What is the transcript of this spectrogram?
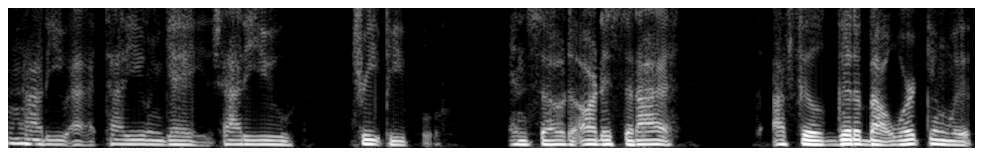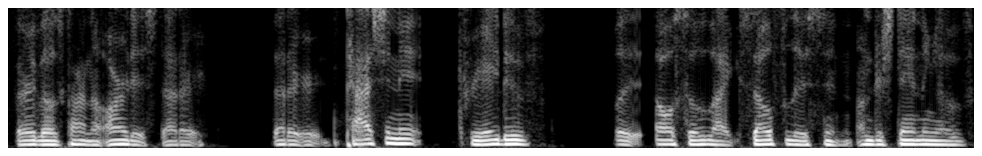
Mhm. how do you act how do you engage how do you treat people and so the artists that i i feel good about working with are those kind of artists that are that are passionate creative but also like selfless and understanding of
